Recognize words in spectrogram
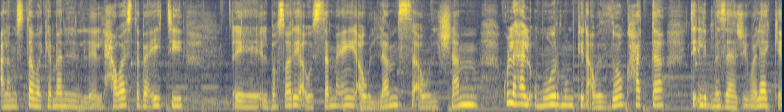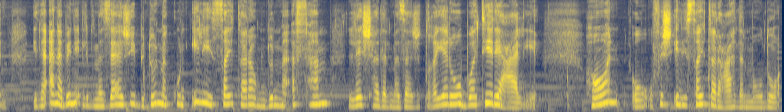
على مستوى كمان الحواس تبعيتي. البصري أو السمعي أو اللمس أو الشم كل هالأمور ممكن أو الذوق حتى تقلب مزاجي. ولكن إذا أنا بنقلب مزاجي بدون ما يكون إلي سيطرة وبدون ما أفهم ليش هذا المزاج تغير وبوتيرة عالية. هون وفيش إلي سيطرة على هذا الموضوع.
